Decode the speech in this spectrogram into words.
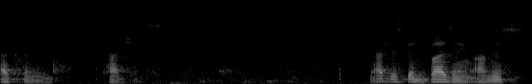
a clean conscience. I've just been buzzing on this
